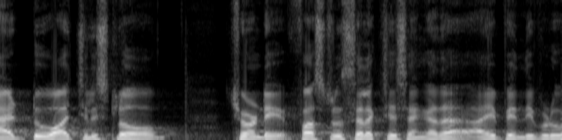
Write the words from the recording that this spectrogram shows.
యాడ్ టు వాచ్ లిస్ట్లో చూడండి ఫస్ట్ సెలెక్ట్ చేశాం కదా అయిపోయింది. ఇప్పుడు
